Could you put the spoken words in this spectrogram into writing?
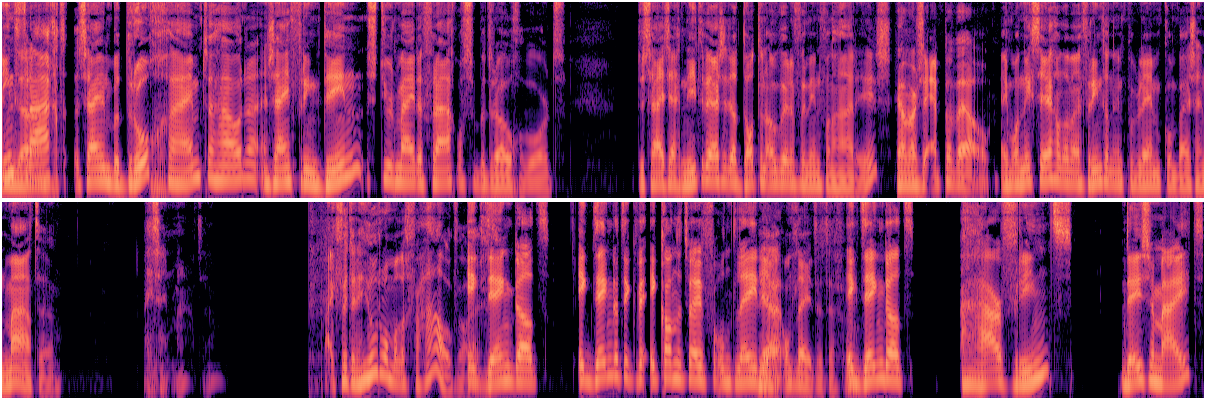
Vrienden. vraagt zijn bedrog geheim te houden. En zijn vriendin stuurt mij de vraag of ze bedrogen wordt. Dus zij zegt niet per se dat dat dan ook weer een vriendin van haar is. Ja, maar ze appen wel. En ik mag niks zeggen omdat mijn vriend dan in het probleem komt bij zijn maten. Wij zijn maten. Maar ik vind het een heel rommelig verhaal ook wel. Ik echt. denk dat... Ik denk dat ik... Ik kan het wel even ontleden. Ja, ontleed het even. Ik denk dat haar vriend, deze meid,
